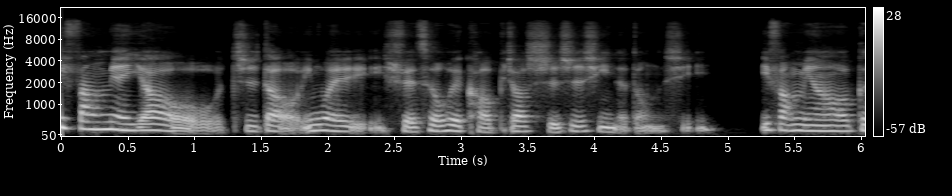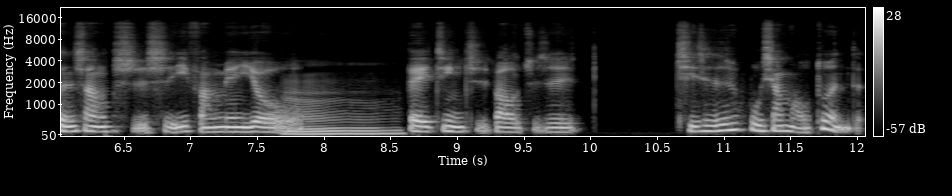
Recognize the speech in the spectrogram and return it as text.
一方面要知道，因为学测会考比较时事性的东西，一方面要跟上时事，一方面又嗯，被禁止报纸，这其实是互相矛盾的。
